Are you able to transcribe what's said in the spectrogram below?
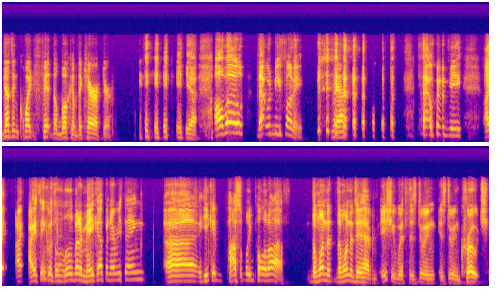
doesn't quite fit the look of the character. yeah. Although that would be funny. Yeah, That would be I, I I think with a little bit of makeup and everything, uh he could possibly pull it off. The one that the one that they have issue with is doing is doing Croach.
